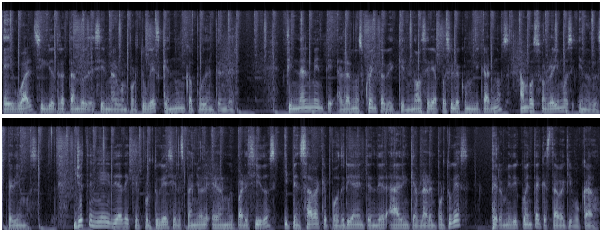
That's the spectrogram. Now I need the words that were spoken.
e igual siguió tratando de decirme algo en portugués que nunca pude entender. Finalmente, al darnos cuenta de que no sería posible comunicarnos, ambos sonreímos y nos despedimos. Yo tenía idea de que el portugués y el español eran muy parecidos y pensaba que podría entender a alguien que hablara en portugués, pero me di cuenta que estaba equivocado.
